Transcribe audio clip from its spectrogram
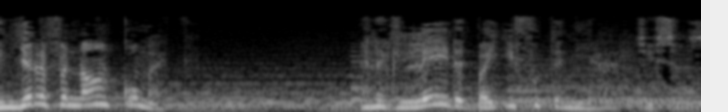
En Here, vanaand kom ek en ek lê dit by u voete neer. Jesus.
